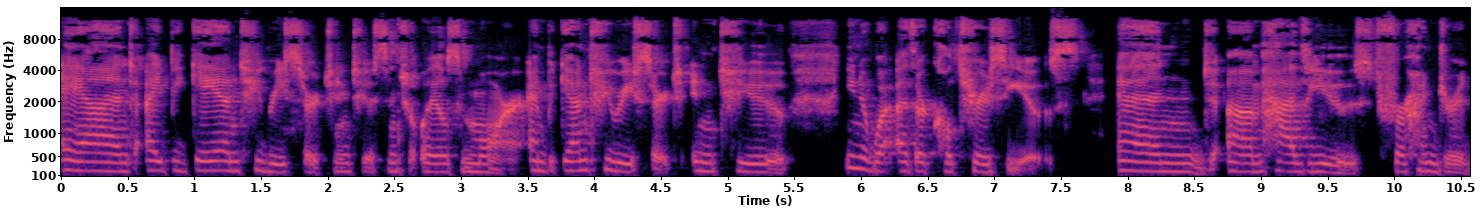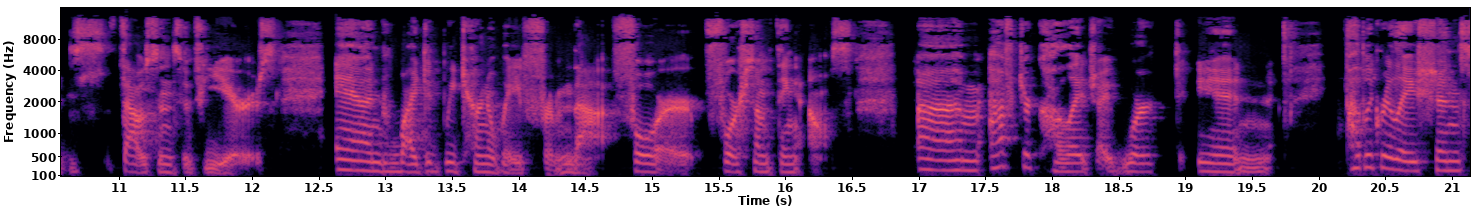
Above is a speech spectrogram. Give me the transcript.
And I began to research into essential oils more and began to research into, you know, what other cultures use and um, have used for hundreds, thousands of years. And why did we turn away from that for for something else? Um, after college, I worked in public relations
